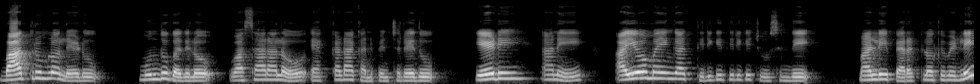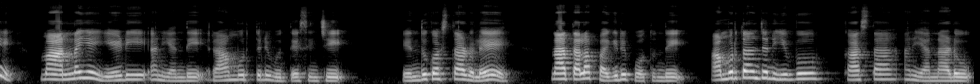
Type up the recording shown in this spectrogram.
బాత్రూంలో లేడు. ముందు గదిలో వసారాలో ఎక్కడా కనిపించలేదు. ఏడి? అని అయోమయంగా తిరిగి తిరిగి చూసింది. మళ్ళీ పెరట్లోకి వెళ్ళి మా అన్నయ్య ఏడి? అని అంది రామ్మూర్తిని ఉద్దేశించి. ఎందుకొస్తాడులే? నా తల పగిలిపోతుంది. అమృతాంజని ఇవ్వు కాస్త అని అన్నాడు.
